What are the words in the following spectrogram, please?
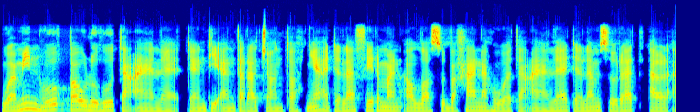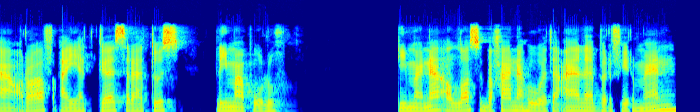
Wa minhu qauluhu ta'ala dan di antara contohnya adalah firman Allah Subhanahu wa taala dalam surat Al-A'raf ayat ke-100 50. Di mana Allah Subhanahu wa taala berfirman,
